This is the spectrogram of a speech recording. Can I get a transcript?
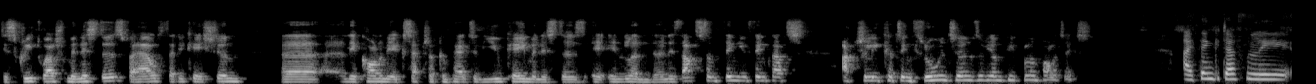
discrete Welsh ministers for health, education, uh, the economy, etc., compared to the UK ministers in, in London. Is that something you think that's actually cutting through in terms of young people in politics? I think definitely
